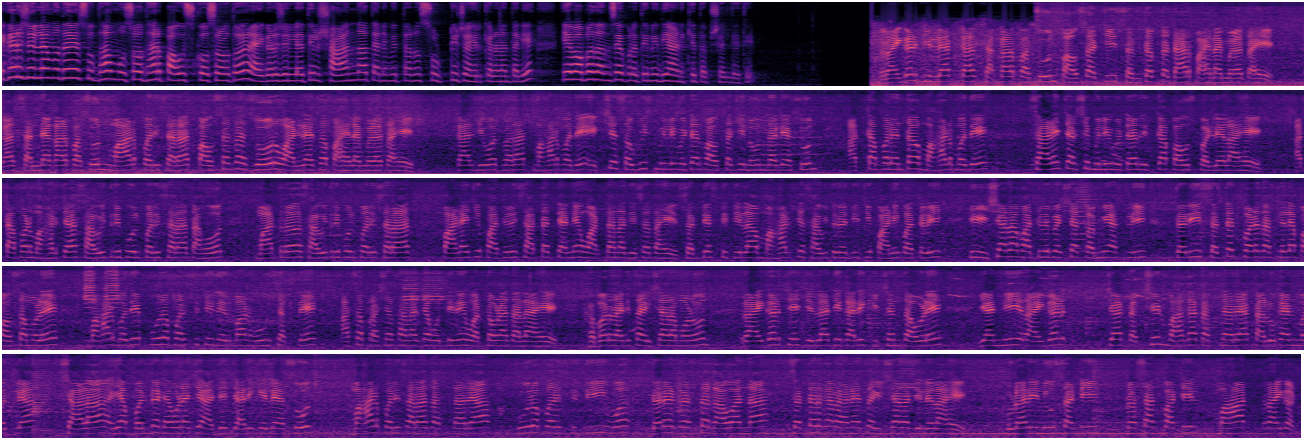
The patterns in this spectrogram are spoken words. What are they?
रायगड जिल्ह्यामध्ये सुद्धा मुसळधार पाऊस कोसळतोय. रायगड जिल्ह्यातील शाळांना त्यानिमित्तानं सुट्टी जाहीर करण्यात आली आहे. याबाबत आमचे प्रतिनिधी आणखी तपशील देतील. रायगड जिल्ह्यात काल सकाळपासून पावसाची संतप्तधार पाहायला मिळत आहे. काल संध्याकाळपासून महाड परिसरात पावसाचा जोर वाढल्याचं पाहायला मिळत आहे. काल दिवसभरात महाडमध्ये एकशे सव्वीस मिलीमीटर पावसाची नोंद झाली असून आत्तापर्यंत महाडमध्ये साडेचारशे मिलीमीटर इतका पाऊस पडलेला आहे. आता आपण महाडच्या सावित्रीपूल परिसरात आहोत. मात्र सावित्रीपूल परिसरात पाण्याची पातळी सातत्याने वाढताना दिसत आहे. सद्यस्थितीला महाडच्या सावित्री नदीची पाणी पातळी ही इशारा पातळीपेक्षा कमी असली तरी सतत पडत असलेल्या पावसामुळे महाडमध्ये पूर परिस्थिती निर्माण होऊ शकते असं प्रशासनाच्या वतीने वर्तवण्यात आलं आहे. खबरदारीचा इशारा म्हणून रायगडचे जिल्हाधिकारी किशन जावळे यांनी रायगड राज्याच्या दक्षिण भागात असणाऱ्या तालुक्यांमधल्या शाळा या बंद ठेवण्याचे आदेश जारी केले असून महाड परिसरात असणाऱ्या पूरपरिस्थिती व दरग्रस्त गावांना सतर्क राहण्याचा इशारा दिलेला आहे. पुढारी न्यूजसाठी प्रसाद पाटील महाड रायगड.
